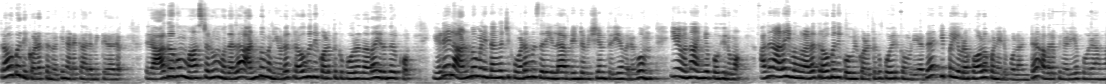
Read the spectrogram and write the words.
திரௌபதி குளத்தை நோக்கி நடக்க ஆரம்பிக்கிறாரு. ராகவும் மாஸ்டரும் முதல்ல அன்புமணியோட திரௌபதி குளத்துக்கு போகிறதா தான் இருந்திருக்கும். இடையில அன்புமணி தங்கச்சிக்கு உடம்பு சரியில்லை அப்படின்ற விஷயம் தெரிய வரவும் இவன் வந்து அங்கே போயிடுவான் அதனால் இவங்களால திரௌபதி கோவில் குளத்துக்கு போயிருக்க முடியாது. இப்போ இவரை ஃபாலோ பண்ணிட்டு போகலான்ட்டு அவரை பின்னாடியே போகிறாங்க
